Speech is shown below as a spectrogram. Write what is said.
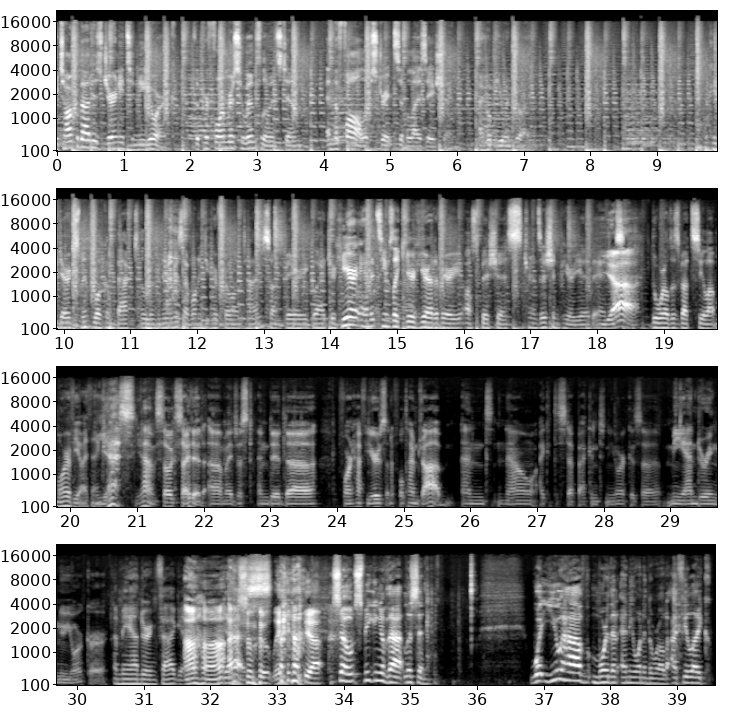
We talk about his journey to New York the performers who influenced him, and the fall of straight civilization. I hope you enjoy. Okay, Derek Smith, welcome back to the Luminaries. I've wanted you here for a long time, so I'm very glad you're here. And it seems like you're here at a very auspicious transition period. And yeah. the world is about to see a lot more of you, I think. Yes, yeah, I'm so excited. Um, I just ended uh, four and a half years at a full time job, and now I get to step back into New York as a meandering New Yorker. A meandering faggot. Uh huh. Yes. Absolutely. yeah. So, speaking of that, listen, what you have more than anyone in the world, I feel like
